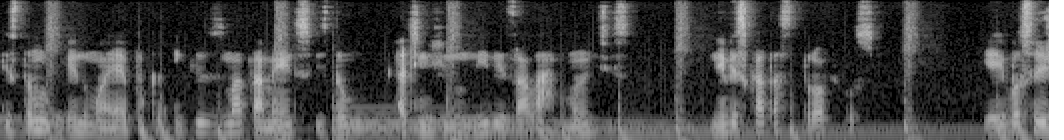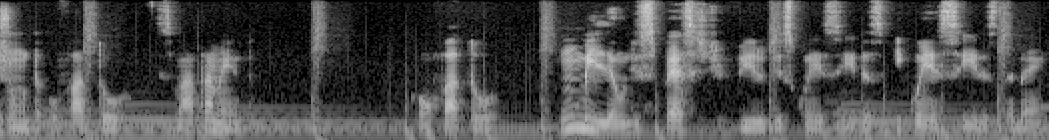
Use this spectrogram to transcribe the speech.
que estamos vivendo uma época em que os desmatamentos estão atingindo níveis alarmantes, níveis catastróficos. E aí você junta o fator desmatamento com o fator um milhão de espécies de vírus desconhecidas e conhecidas também,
